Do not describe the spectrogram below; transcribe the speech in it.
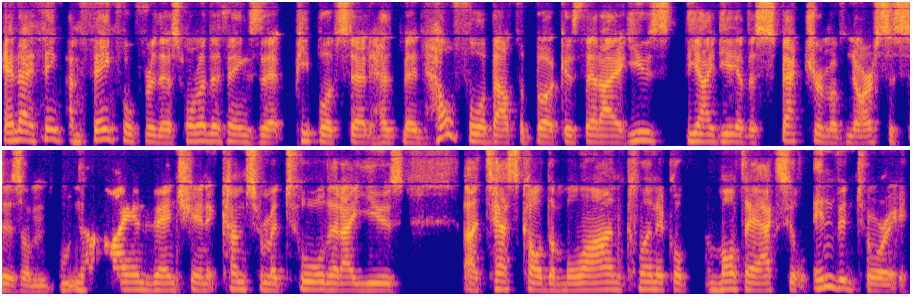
And I think I'm thankful for this. One of the things that people have said said has been helpful about the book is that I use the idea of a spectrum of narcissism, not my invention. It comes from a tool that I use, a test called the Millon Clinical Multi-Axial Inventory.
